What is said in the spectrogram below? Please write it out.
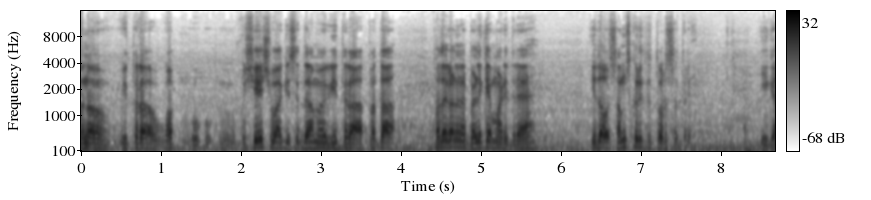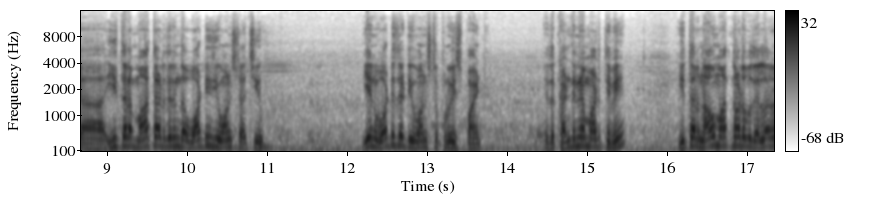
ಏನೋ ಈ ಥರ ವಿಶೇಷವಾಗಿ ಸಿದ್ದರಾಮಯ್ಯ ಈ ಥರ ಪದ, ಪದಗಳನ್ನು ಬಳಕೆ ಮಾಡಿದರೆ ಇದು ಅವ್ರ ಸಂಸ್ಕೃತಿ ತೋರಿಸುತ್ತೆ ರೀ ಈಗ ಈ ಥರ ಮಾತಾಡೋದ್ರಿಂದ what is you wants to achieve ಏನು what is that you wants to prove is point ಇದು ಖಂಡನೆ ಮಾಡ್ತೀವಿ. ಈ ಥರ ನಾವು ಮಾತನಾಡ್ಬೋದು, ಎಲ್ಲರೂ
